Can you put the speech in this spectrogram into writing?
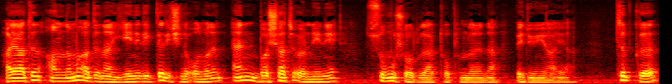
hayatın anlamı adına yenilikler içinde olmanın en başat örneğini sunmuş oldular toplumlarına ve dünyaya. Tıpkı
